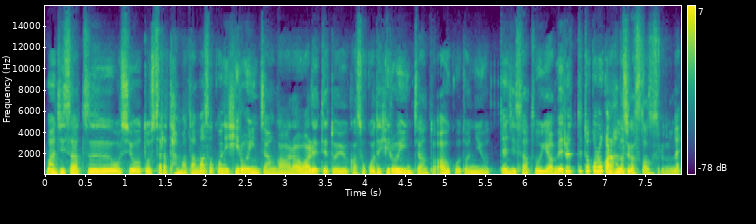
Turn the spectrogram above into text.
まあ、自殺をしようとしたらたまたまそこにヒロインちゃんが現れてというかそこでヒロインちゃんと会うことによって自殺をやめるってところから話がスタートするのね。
